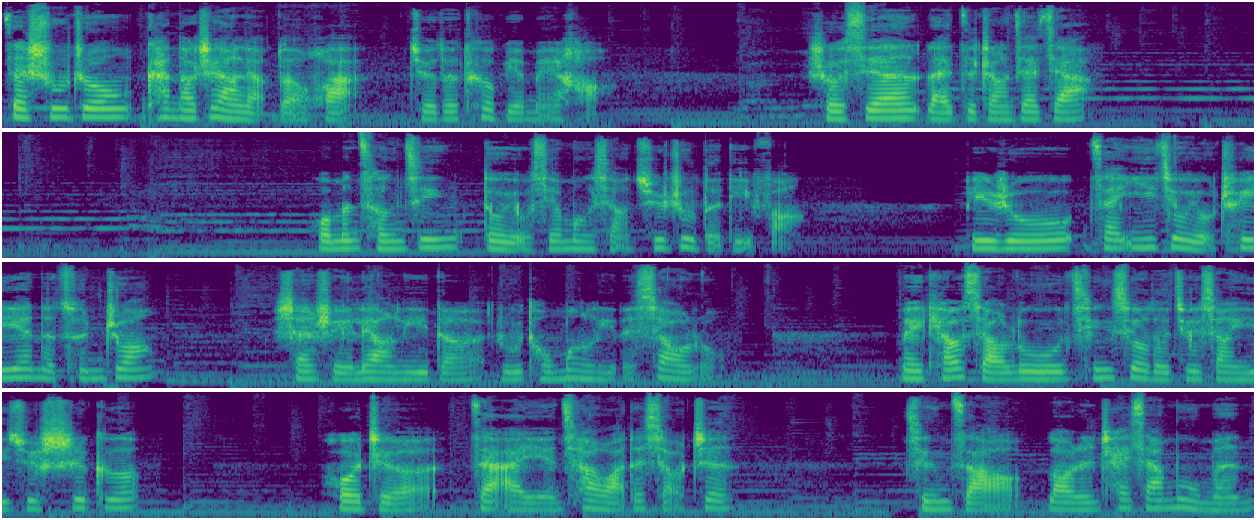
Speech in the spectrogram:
在书中看到这样两段话，觉得特别美好。首先来自张嘉佳：“我们曾经都有些梦想居住的地方，比如在依旧有炊烟的村庄，山水亮丽的如同梦里的笑容，每条小路清秀的就像一句诗歌；或者在矮檐翘瓦的小镇，清早老人拆下木门，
